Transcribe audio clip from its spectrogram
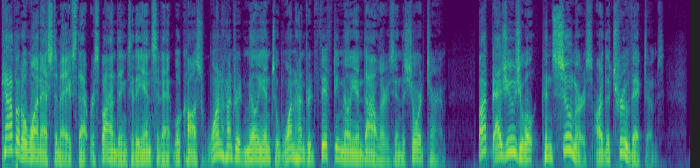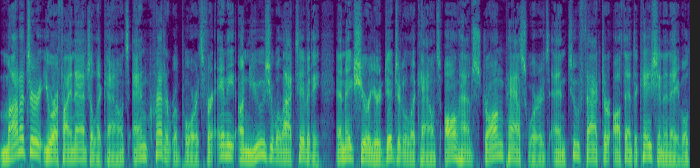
Capital One estimates that responding to the incident will cost 100 million to 150 million dollars in the short term. But as usual, consumers are the true victims. Monitor your financial accounts and credit reports for any unusual activity and make sure your digital accounts all have strong passwords and two-factor authentication enabled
